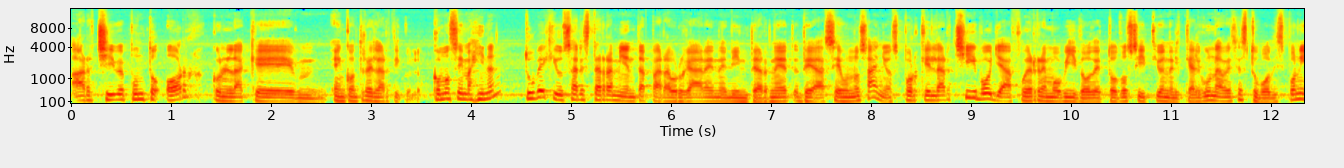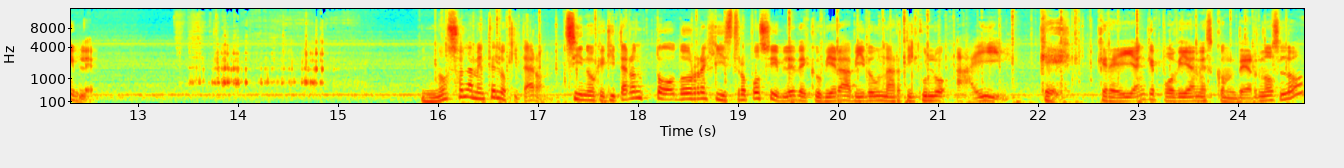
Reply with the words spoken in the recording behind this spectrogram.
archive.org con la que mm, encontré el artículo. ¿Cómo se imaginan? Tuve que usar esta herramienta para hurgar en el Internet de hace unos años, porque el archivo ya fue removido de todo sitio en el que alguna vez estuvo disponible. no solamente lo quitaron, sino que quitaron todo registro posible de que hubiera habido un artículo ahí. ¿Qué? ¿Creían que podían escondérnoslo?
